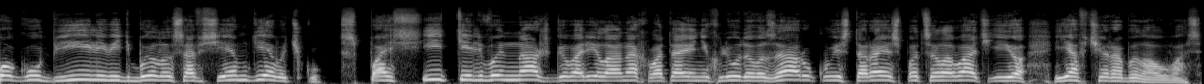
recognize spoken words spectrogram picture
Погубили ведь было совсем девочку. «Спаситель вы наш!» — говорила она, хватая Нехлюдова за руку и стараясь поцеловать ее. «Я вчера была у вас.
